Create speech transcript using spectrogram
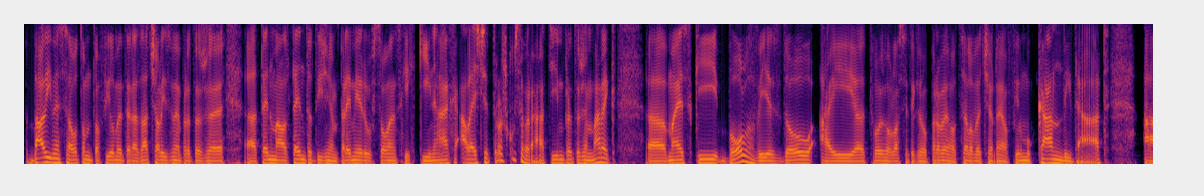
Bavíme sa o tomto filme, teda začali sme, pretože eh, ten mal tento týždeň premiéru v slovenských kinách, ale ešte trošku sa vrátim, pretože Marek eh, Majeský bol hviezdou aj tvojho vlastne takého prvého celovečerného filmu Kandidát a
